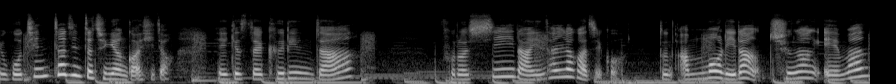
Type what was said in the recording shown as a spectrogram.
이거 진짜 진짜 중요한 거 아시죠? 애교살 그림자 브러쉬 라인 살려가지고 눈 앞머리랑 중앙에만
